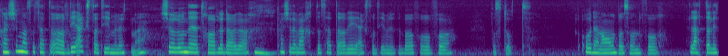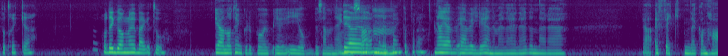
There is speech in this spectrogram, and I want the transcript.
kanskje man skal sette av de ekstra ti minuttene. Selv om det er travle dager. Mm. Kanskje det er verdt å sette av de ekstra ti minuttene bare for å få forstått. Og den andre personen får letta litt på trykket. Og det gagner jo begge to. Ja, nå tenker du på i, i jobbsammenheng ja, også? Ja, jeg mm. tenker på det. Ja, jeg, jeg, er veldig enig med deg i det. Den der, ja, effekten det kan ha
